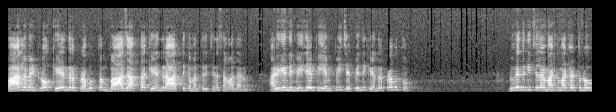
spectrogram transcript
పార్లమెంట్లో కేంద్ర ప్రభుత్వం బాజాప్తా కేంద్ర ఆర్థిక మంత్రి ఇచ్చిన సమాధానం. అడిగింది బీజేపీ ఎంపీ చెప్పింది కేంద్ర ప్రభుత్వం. నువ్వెందుకు ఈ చిల్లర మాటలు మాట్లాడుతున్నావు?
